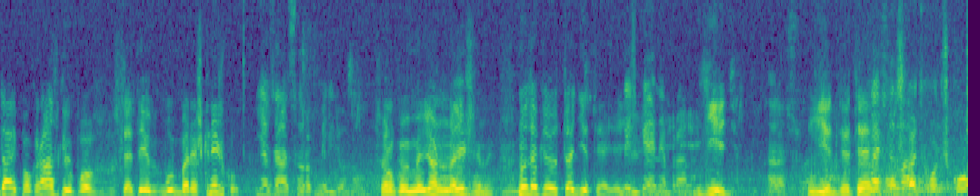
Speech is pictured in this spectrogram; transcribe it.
Дай покраски, і по все. Ти береш книжку? Я взяла 40 мільйонів. 40 мільйонів налічними? Ну так то дітей. Трішки я не брала. Їдь. Хорошо. Їдь, дітей. Хоч школу.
